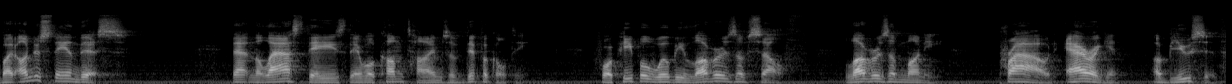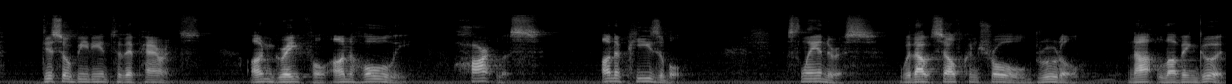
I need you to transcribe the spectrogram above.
But understand this that in the last days there will come times of difficulty, for people will be lovers of self, lovers of money, proud, arrogant, abusive, disobedient to their parents, ungrateful, unholy, heartless unappeasable, slanderous, without self control, brutal, not loving good,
